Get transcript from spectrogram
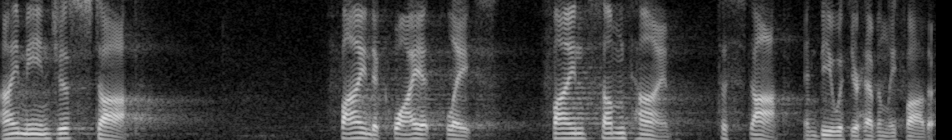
I mean, just stop. Find a quiet place. Find some time to stop and be with your Heavenly Father.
